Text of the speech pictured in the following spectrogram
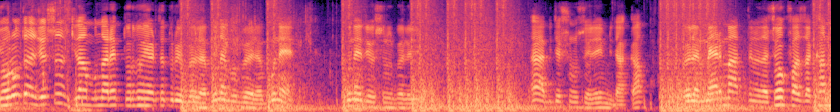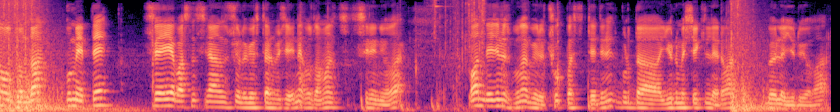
Yoruldunuz diyorsunuz ki lan bunlar hep durduğu yerde duruyor böyle. Bu ne bu böyle? Bu ne? Bu ne diyorsunuz böyle? Ha bir de şunu söyleyeyim bir dakika. Böyle mermi attığınızda çok fazla kan olduğunda bu map'te F'ye basın silahınızı şöyle gösterme şeyine o zaman siliniyorlar. Lan dediniz buna böyle çok basit dediniz. Burada yürüme şekilleri var. Böyle yürüyorlar.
